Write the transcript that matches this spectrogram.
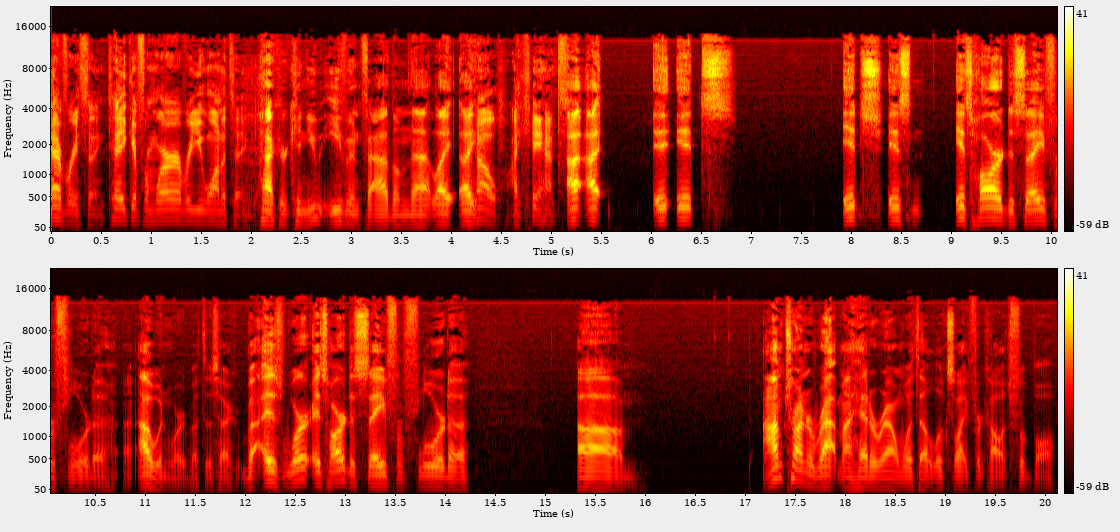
Everything. Take it from wherever you want to take it. Hacker, can you even fathom that? Like, like no, I can't. I, I it, it's, it's, it's, it's hard to say for Florida. I wouldn't worry about this, Hacker, but it's it's hard to say for Florida. Um, I'm trying to wrap my head around what that looks like for college football.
